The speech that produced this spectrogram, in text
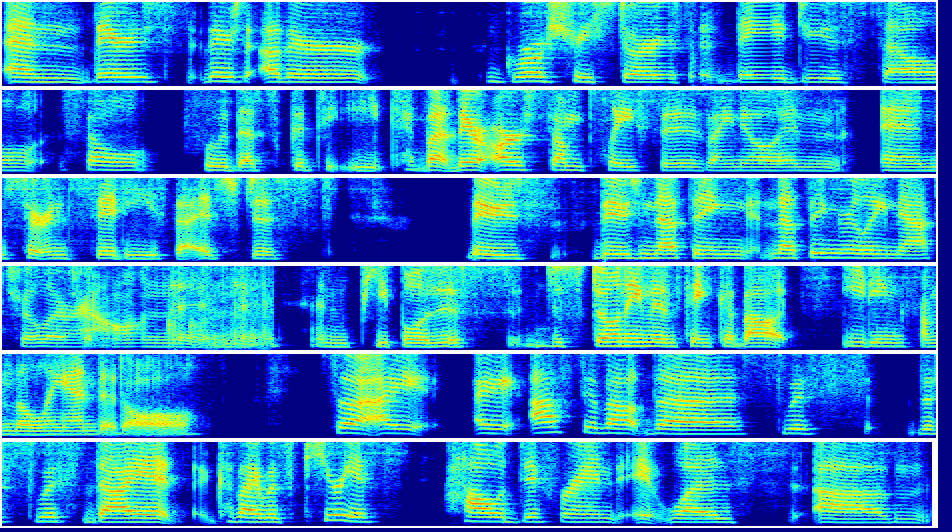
And there's there's other grocery stores that they do sell sell food that's good to eat. But there are some places I know in in certain cities that it's just there's there's nothing nothing really natural around and and people just just don't even think about eating from the land at all. So i i asked about the swiss the swiss diet because i was curious how different it was um,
